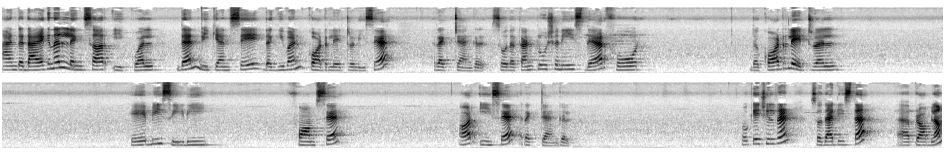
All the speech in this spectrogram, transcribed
and the diagonal lengths are equal then we can say the given quadrilateral is a rectangle. So the conclusion is therefore the quadrilateral ABCD forms a or is a rectangle. Okay children, so that is the uh, problem.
